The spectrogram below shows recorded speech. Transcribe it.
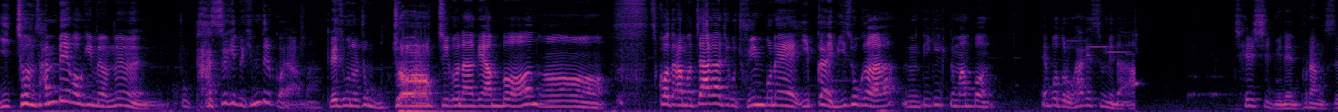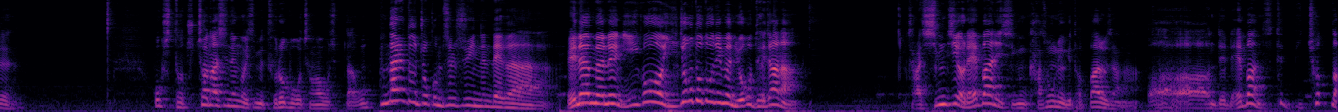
2,300억이면은 좀 다 쓰기도 힘들 거야 아마. 그래서 오늘 좀 묵적지근하게 한번 어 스쿼드를 한번 짜가지고 주인분의 입가에 미소가 음, 띄게끔 한번 해보도록 하겠습니다. 첼시, 미넨, 프랑스. 혹시 더 추천하시는 거 있으면 들어보고 정하고 싶다고? 푸날도 조금 쓸 수 있는 데가 왜냐면은 이거 이 정도 돈이면 요거 되잖아. 자 심지어 레반이 지금 가속력이 더 빠르잖아. 와 근데 레반 스탯 미쳤다.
